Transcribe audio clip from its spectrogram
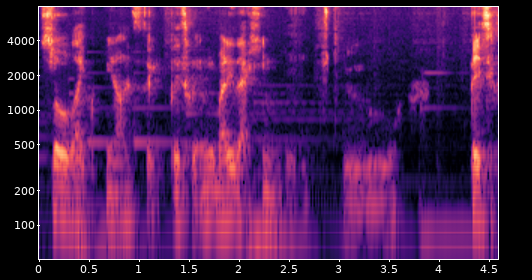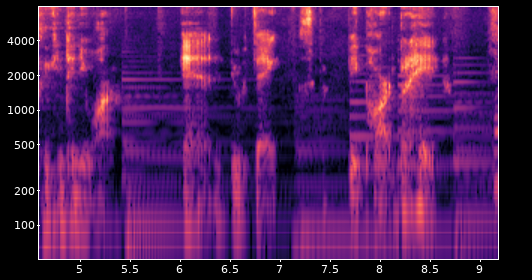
So like you know, it's like basically anybody that he needs to basically continue on and do things, be part. But hey, I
